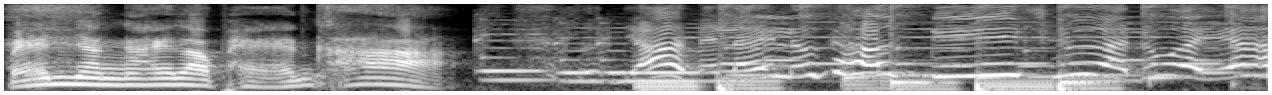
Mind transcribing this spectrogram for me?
เป็นยังไงล่ะแผนข้าสุดยอดไปเลยลุงทองดีเชื่อด้วยอะ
